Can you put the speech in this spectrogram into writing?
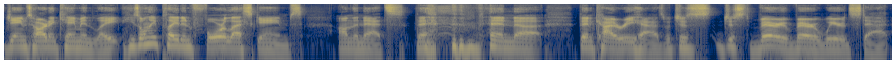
James Harden came in late. He's only played in four less games on the Nets than than uh, than Kyrie has, which is just very very weird stat.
